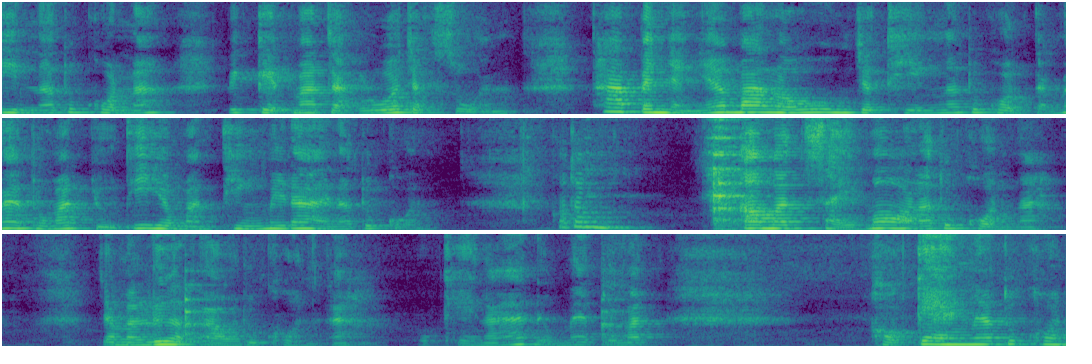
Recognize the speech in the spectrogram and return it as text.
กินนะทุกคนนะไปเก็บมาจากรั้วจากสวน ถ้าเป็นอย่างเงี้ยบ้านเราคงจะทิ้งนะทุกคน แต่แม่โทมัสอยู่ที่เยอรมันทิ้งไม่ได้นะทุกคน ก็ต้อง เอามาใส่หม้อนะทุกคนนะ จะมาเลือกเอาทุกคนนะ โอเคนะ เดี๋ยวแม่โทมัสขอแกงนะทุกคน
